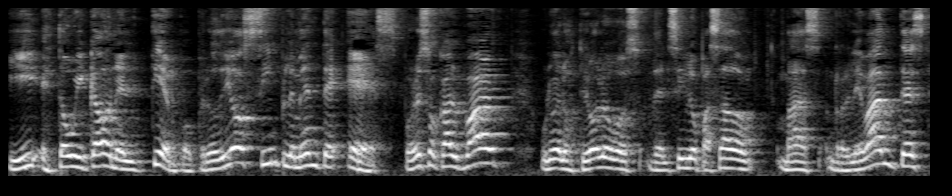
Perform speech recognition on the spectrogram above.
y está ubicado en el tiempo, pero Dios simplemente es. Por eso Karl Barth, uno de los teólogos del siglo pasado más relevantes,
